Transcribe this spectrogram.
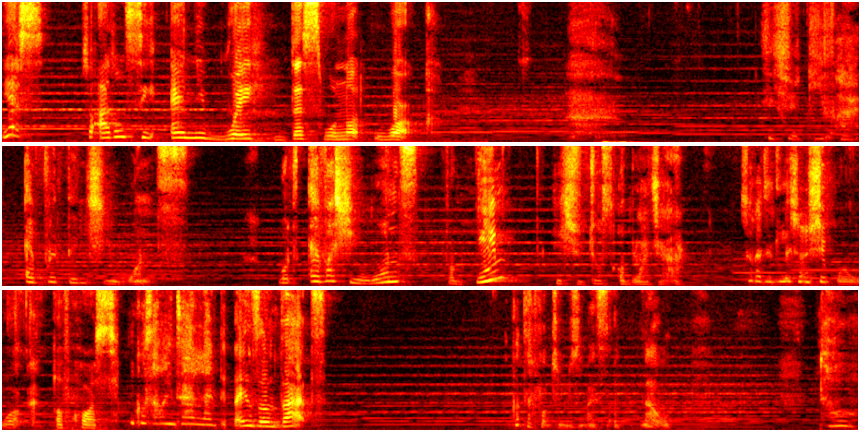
Yes. So I don't see any way this will not work. He should give her everything she wants. Whatever she wants from him, he should just oblige her. So that the relationship will work. Of course. Because our entire life depends on that. I can't afford to lose my son. No. No.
